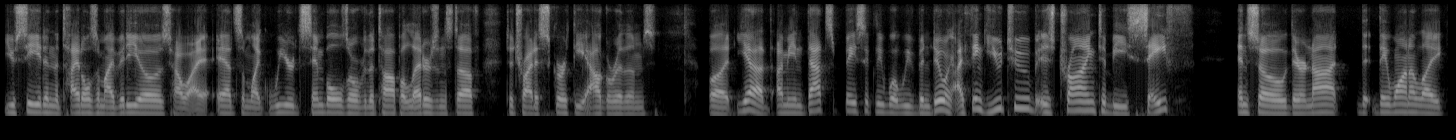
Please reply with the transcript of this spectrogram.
you see it in the titles of my videos how i add some like weird symbols over the top of letters and stuff to try to skirt the algorithms. But yeah i mean that's basically what we've been doing. I think youtube is trying to be safe and so they're not they want to like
